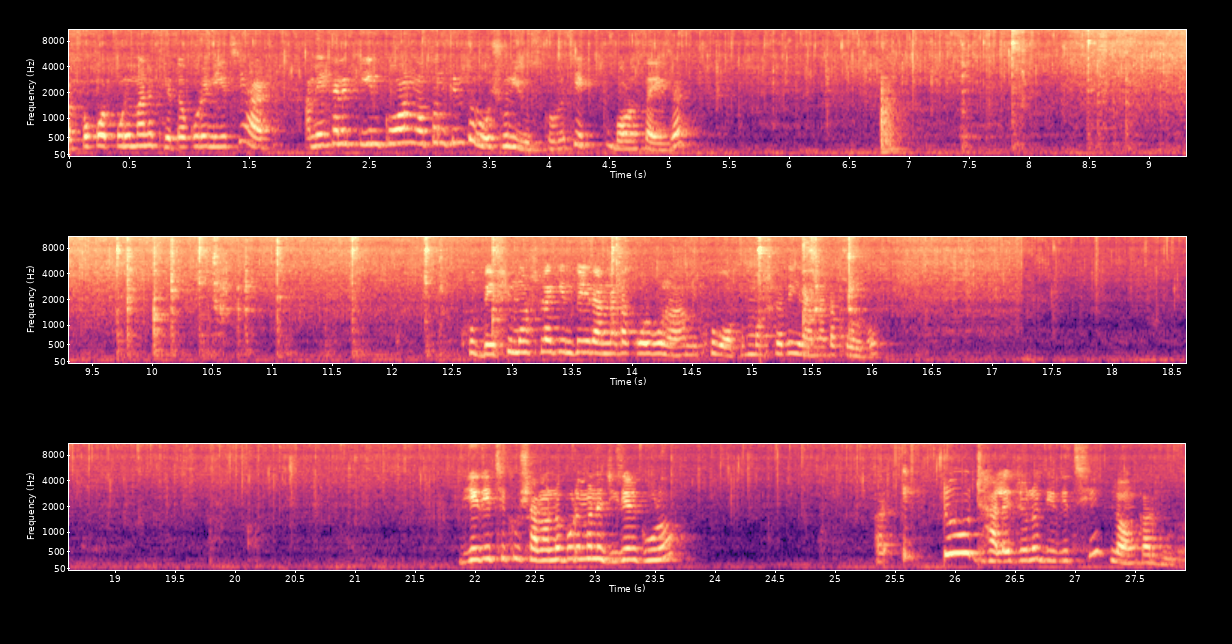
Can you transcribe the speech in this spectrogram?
অল্প পরিমাণে থেতো করে নিয়েছি। আর আমি এখানে তিন কোয়ার মতন কিন্তু রসুন ইউজ করেছি, একটু বড় সাইজের খুব বেশি মশলা কিন্তু এই রান্নাটা করব না, আমি খুব অল্প মশলাতেই রান্নাটা করব। দিয়ে দিচ্ছি খুব সামান্য পরিমাণে জিরের গুঁড়ো, আর একটু ঝালের জন্য দিয়ে দিচ্ছি লঙ্কার গুঁড়ো,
